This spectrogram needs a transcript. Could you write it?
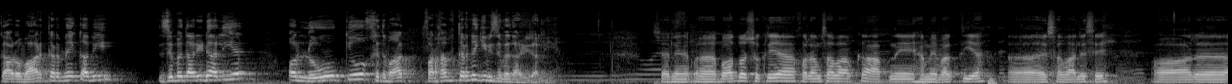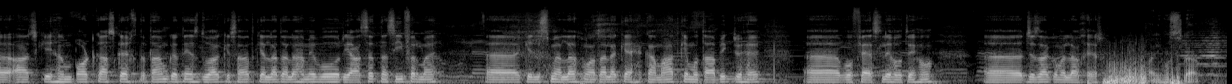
کاروبار کرنے کا بھی ذمہ داری ڈالی ہے اور لوگوں کو خدمات فراہم کرنے کی بھی ذمہ داری ڈالی ہے۔ چلیں بہت بہت شکریہ خرم صاحب آپ کا، آپ نے ہمیں وقت دیا اس حوالے سے۔ اور آج کے ہم پوڈ کاسٹ کا اختتام کرتے ہیں اس دعا کے ساتھ کہ اللہ تعالیٰ ہمیں وہ ریاست نصیب فرمائے کہ جس میں اللہ تعالیٰ کے احکامات کے مطابق جو ہے وہ فیصلے ہوتے ہوں۔ جزاکم اللہ خیر۔ وعلیکم السلام۔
